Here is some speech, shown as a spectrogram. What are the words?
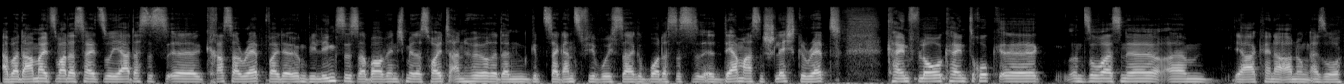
aber damals war das halt so, ja, das ist äh, krasser Rap, weil der irgendwie links ist, aber wenn ich mir das heute anhöre, dann gibt's da ganz viel, wo ich sage, boah, das ist äh, dermaßen schlecht gerappt, kein Flow, kein Druck äh, und sowas, ne? Ähm, ja, keine Ahnung, also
